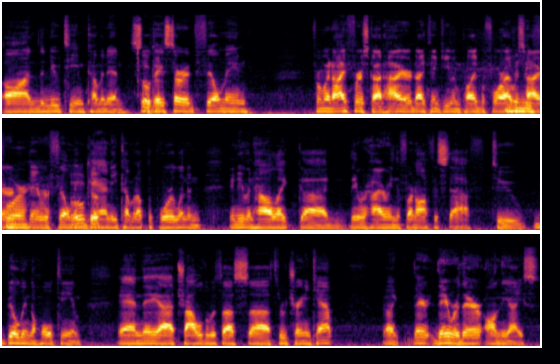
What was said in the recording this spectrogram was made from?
on the new team coming in. So Okay. they started filming from when I first got hired. I think even probably before I was before. hired, they were filming Okay. Danny coming up to Portland, and, and even how like uh, they were hiring the front office staff to building the whole team. And they uh, traveled with us uh, through training camp like they they were there on the ice.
